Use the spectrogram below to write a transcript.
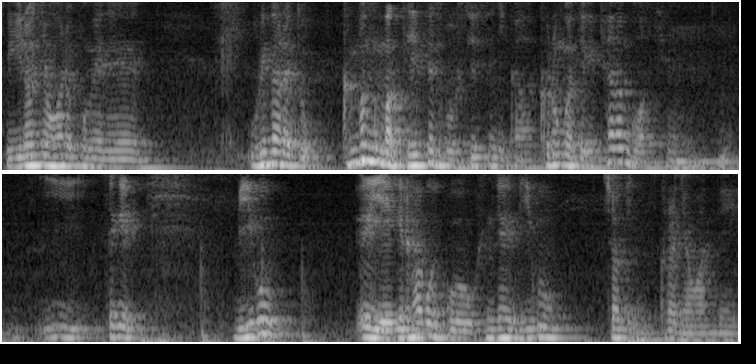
또 이런 영화를 보면은 우리나라에도 금방금방 대입해서 볼 수 있으니까 그런 건 되게 편한 것 같아요. 음. 이 되게 미국의 얘기를 하고 있고 굉장히 미국적인 그런 영화인데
